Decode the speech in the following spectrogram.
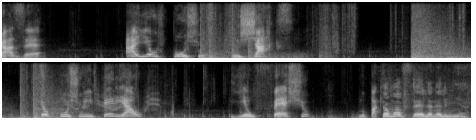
Kazé. Aí eu puxo um Sharks. Eu puxo um Imperial. E eu fecho no Tu Paquetá. é uma velha, né, Liminha?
